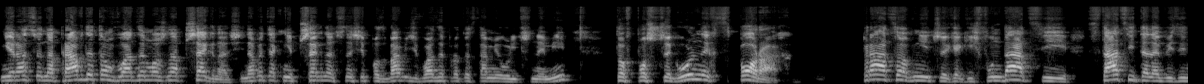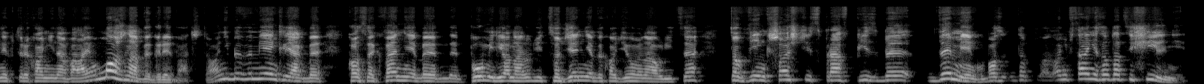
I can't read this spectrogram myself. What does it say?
nieraz, że naprawdę tą władzę można przegnać i nawet jak nie przegnać, w sensie pozbawić władzę protestami ulicznymi, to w poszczególnych sporach pracowniczych, jakichś fundacji, stacji telewizyjnych, których oni nawalają, można wygrywać to. Oni by wymiękli, jakby konsekwentnie by pół miliona ludzi codziennie wychodziło na ulicę, to w większości spraw PiS by wymiękł, bo to, oni wcale nie są tacy silni.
